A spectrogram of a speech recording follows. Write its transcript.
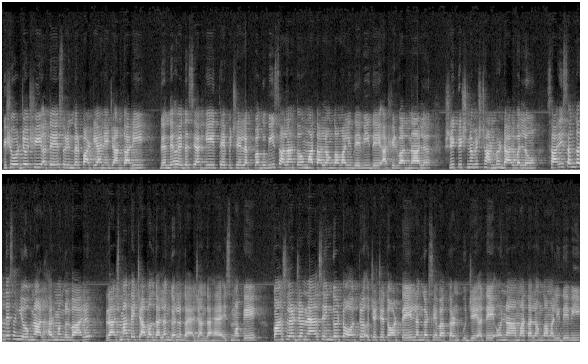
ਕਿਸ਼ੋਰ ਜੋਸ਼ੀ ਅਤੇ ਸੁਰਿੰਦਰ ਭਾਟੀਆ ਨੇ ਜਾਣਕਾਰੀ ਦਿੰਦੇ ਹੋਏ ਦੱਸਿਆ ਕਿ ਇੱਥੇ ਪਿਛਲੇ ਲਗਭਗ 20 ਸਾਲਾਂ ਤੋਂ ਮਾਤਾ ਲੌਂਗਾਵਾਲੀ ਦੇਵੀ ਦੇ ਆਸ਼ੀਰਵਾਦ ਨਾਲ ਸ਼੍ਰੀ ਕ੍ਰਿਸ਼ਨ ਮਿਸ਼ਠਾਨ ਭੰਡਾਰ ਵੱਲੋਂ ਸਾਰੀ ਸੰਗਤ ਦੇ ਸਹਿਯੋਗ ਨਾਲ ਹਰ ਮੰਗਲਵਾਰ ਰਾਜਮਾ ਤੇ ਚਾਵਲ ਦਾ ਲੰਗਰ ਲਗਾਇਆ ਜਾਂਦਾ ਹੈ ਇਸ ਮੌਕੇ ਕੌਂਸਲਰ ਜਰਨੈਲ ਸਿੰਘ ਟੌਟ ਉਚੇਚੇ ਤੌਰ ਤੇ ਲੰਗਰ ਸੇਵਾ ਕਰਨ ਪੁੱਜੇ ਅਤੇ ਉਹਨਾਂ ਮਾਤਾ ਲੌਂਗਾ ਵਾਲੀ ਦੇਵੀ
